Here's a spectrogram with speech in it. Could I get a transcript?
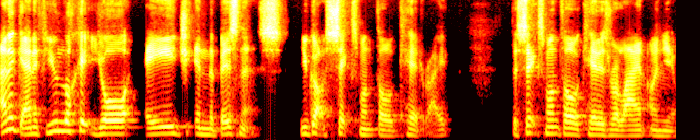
and again if you look at your age in the business you've got a six month old kid right? The six month old kid is reliant on you.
